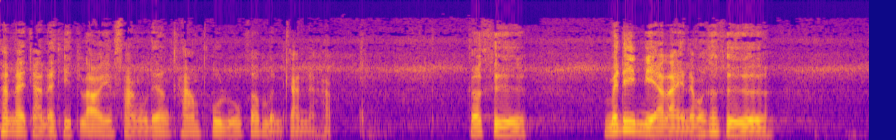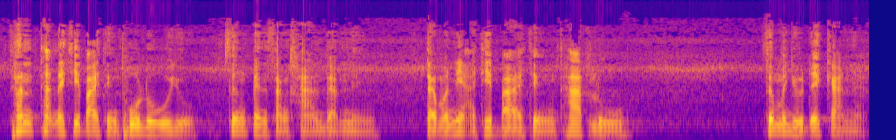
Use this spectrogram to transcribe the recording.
ท่านอาจารย์อาทิตย์เล่าให้ฟังเรื่องข้ามผู้รู้ก็เหมือนกันนะครับ ก็คือไม่ได้มีอะไรนะมันก็คือ ท่านท่านอธิบายถึงผู้รู้อยู่ ซึ่งเป็นสังขารแบบหนึ่งแต่วันนี้อธิบายถึงธาตุรู้ ซึ่งมันอยู่ด้วยกันเนี่ย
